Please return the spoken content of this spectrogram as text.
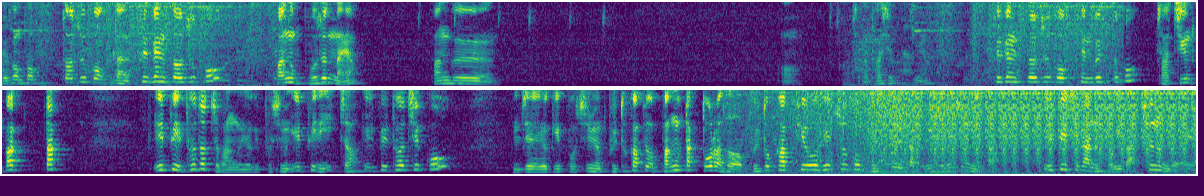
웨펀 퍼프 써주고 그 다음에 풀뱅 써주고 방금 보셨나요? 방금 어 잠깐 다시 볼게요. 풀뱅 써주고 캔블 쓰고 자 지금 빡딱 1필 터졌죠 방금 여기 보시면 1필이 있죠 1필 터지고 이제 여기 보시면 불토카표 방금 딱 돌아서 불토카표 해주고 불스를 딱 이렇게 해줍니다. 1필 시간을 거의 맞추는 거예요.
